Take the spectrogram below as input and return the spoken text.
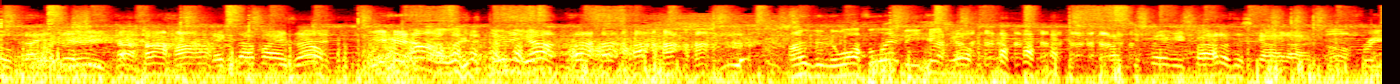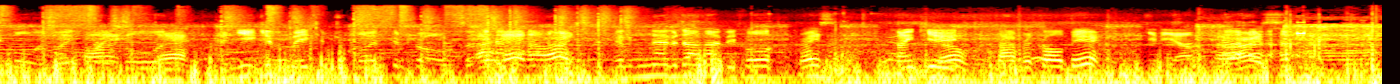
Sensational, thank you. Next time by yourself. yeah, I'll let booty up. I don't think the waffle let me. What's your favourite part of the skydive? oh, free falling, mate, free falling. yeah. And you giving me con- both controls. Okay, no worries. Never, never done that before. Grace, Thank you. go. Time for a cold beer. Giddy up. No worries.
